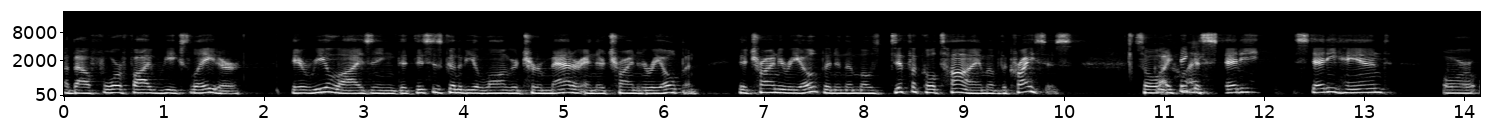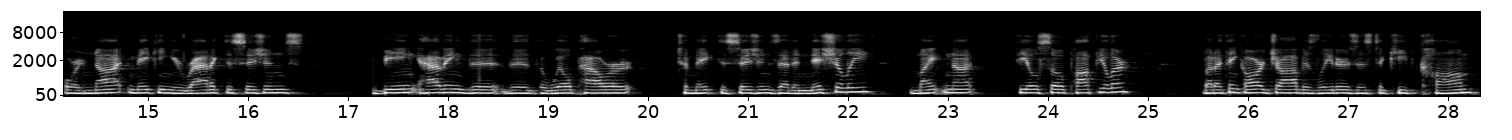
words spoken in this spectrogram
about four or five weeks later, they're realizing that this is going to be a longer term matter, and they're trying to reopen. They're trying to reopen in the most difficult time of the crisis. So Good I think a steady steady hand, or or not making erratic decisions being having the the the willpower to make decisions that initially might not feel so popular but i think our job as leaders is to keep calm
